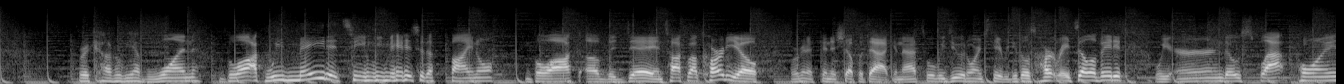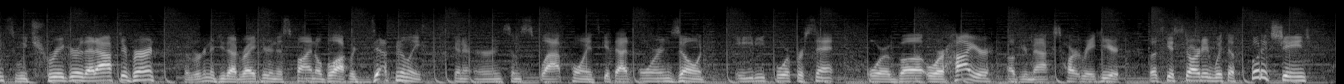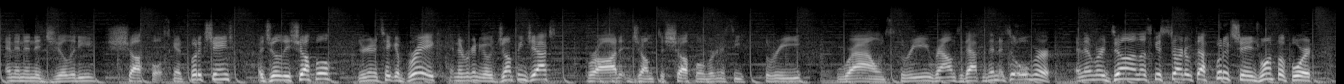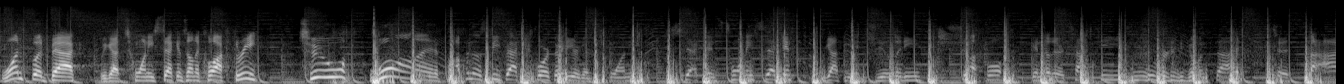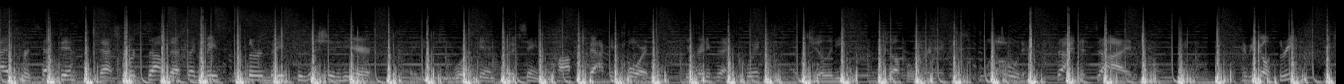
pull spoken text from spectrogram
recover. We have one block. We made it, team. We made it to the final block of the day. And talk about cardio. We're gonna finish up with that, and that's what we do at Orangetheory. We get those heart rates elevated, we earn those splat points, we trigger that afterburn, and we're gonna do that right here in this final block. We're definitely gonna earn some splat points, get that orange zone, 84% or above or higher of your max heart rate here. Let's get started with a foot exchange and then an agility shuffle. So again, foot exchange, agility shuffle, you're gonna take a break and then we're gonna go jumping jacks, broad jump to shuffle, and we're gonna see three rounds. Three rounds of that, and then it's over. And then we're done. Let's get started with that foot exchange. One foot forward, one foot back. We got 20 seconds on the clock. Three, two, one. Popping those feet back and forth right here again. 20 seconds, 20 seconds. We got the agility shuffle. Get another Tatis move. We're gonna be going side to side, protecting that shortstop, that second base, the third base position here. Keep working, foot exchange, popping back and forth. Get ready for that quick agility shuffle. We're gonna side to side. Here we go, three,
